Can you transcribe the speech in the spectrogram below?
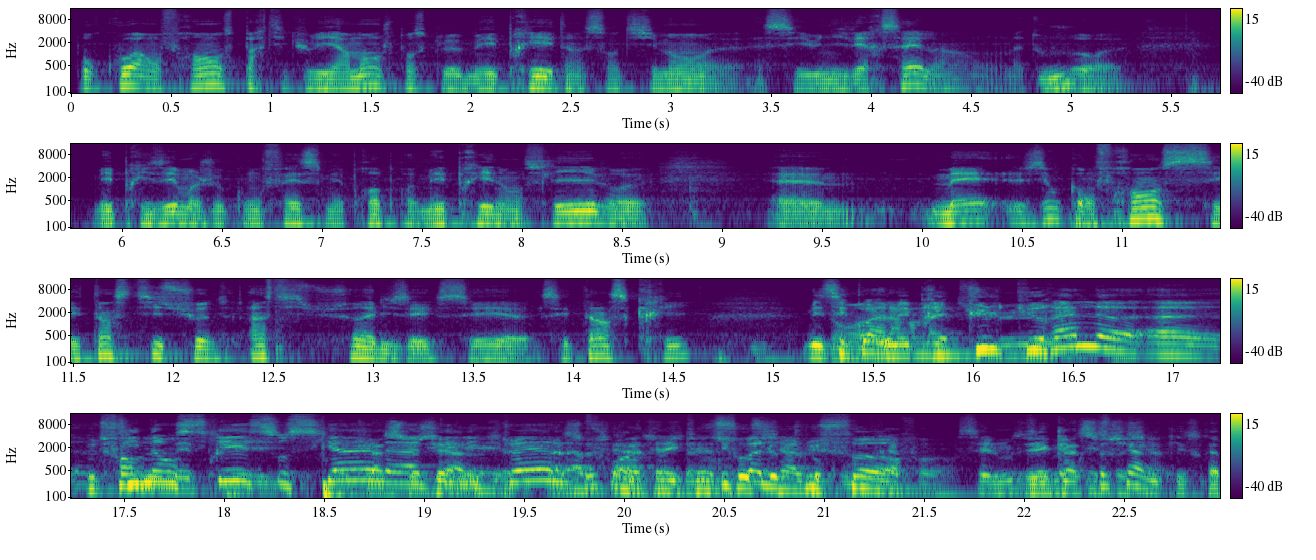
pourquoi en France particulièrement Je pense que le mépris est un sentiment euh, assez universel. hein. On a toujours euh, méprisé. Moi, je confesse mes propres mépris dans ce livre. Euh, mais disons qu'en France, c'est institution- institutionnalisé, c'est c'est inscrit. Mais c'est quoi un mépris culturel, euh, de financier, mépris. social, intellectuel C'est quoi le social, plus fort fort. C'est le- Les classes sociales social. qui seraient.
